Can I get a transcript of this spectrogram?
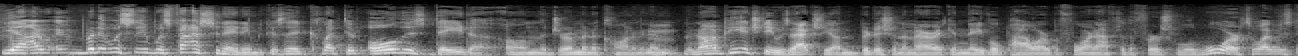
Yeah, I, but it was it was fascinating because they had collected all this data on the German economy. Mm. Now, my PhD was actually on British and American naval power before and after the First World War, so I was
